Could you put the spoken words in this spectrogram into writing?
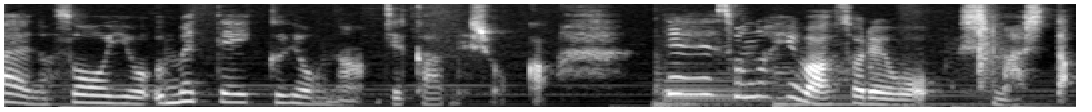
えの相違を埋めていくような時間でしょうか。でその日はそれをしました。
